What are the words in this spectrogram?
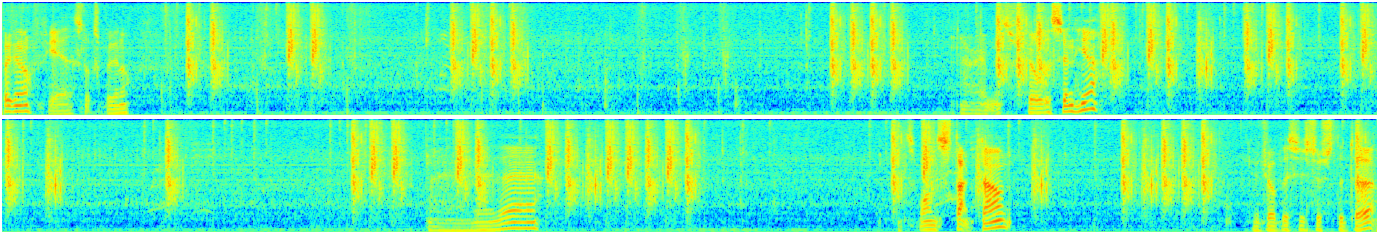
Big enough? Yeah, this looks big enough. Alright, let's fill this in here. There, there. That's one stack down. Good job, this is just the dirt.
